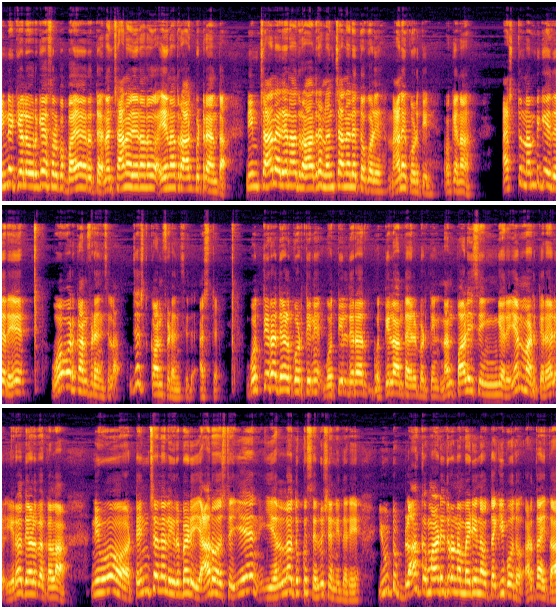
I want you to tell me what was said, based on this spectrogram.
ಇನ್ನು ಕೆಲವ್ರಿಗೆ ಸ್ವಲ್ಪ ಭಯ ಇರುತ್ತೆ. ನನ್ನ ಚಾನಲ್ ಏನಾದ್ರು ಏನಾದರೂ ಆಗಿಬಿಟ್ರೆ ಅಂತ. ನಿಮ್ಮ ಚಾನಲ್ ಏನಾದರೂ ಆದರೆ ನನ್ನ ಚಾನಲೇ ತೊಗೊಳ್ಳಿ, ನಾನೇ ಕೊಡ್ತೀನಿ ಓಕೆನಾ ಅಷ್ಟು ನಂಬಿಕೆ ಇದೆ ರೀ ಓವರ್ ಕಾನ್ಫಿಡೆನ್ಸ್ ಇಲ್ಲ ಜಸ್ಟ್ ಕಾನ್ಫಿಡೆನ್ಸ್ ಇದೆ ಅಷ್ಟೇ. ಗೊತ್ತಿರೋದು ಹೇಳ್ಕೊಡ್ತೀನಿ ಗೊತ್ತಿಲ್ದಿರೋದು ಗೊತ್ತಿಲ್ಲ ಅಂತ ಹೇಳ್ಬಿಡ್ತೀನಿ. ನನ್ನ ಪಾಲಿಸಿ ಹಿಂಗೆ ರೀ, ಏನು ಮಾಡ್ತೀರಾ ಹೇಳಿ? ಇರೋದು ಹೇಳ್ಬೇಕಲ್ಲ ನೀವು ಟೆನ್ಷನಲ್ಲಿ ಇರಬೇಡಿ, ಯಾರೂ ಅಷ್ಟೇ, ಏನು ಎಲ್ಲದಕ್ಕೂ ಸೊಲ್ಯೂಷನ್ ಇದೆ ರೀ. ಯೂಟ್ಯೂಬ್ ಬ್ಲಾಕ್ ಮಾಡಿದ್ರು ನಮ್ಮ ಐಡಿ ನಾವು ತೆಗಿಬೋದು, ಅರ್ಥ ಆಯ್ತಾ?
